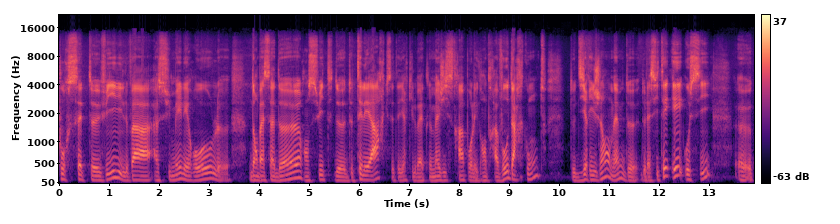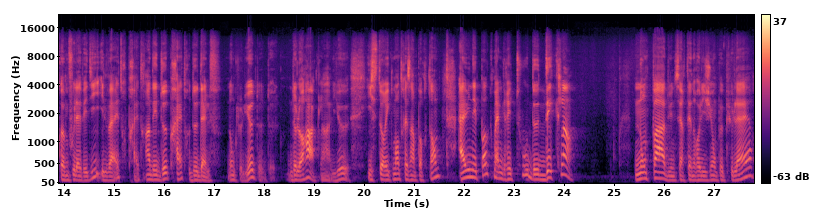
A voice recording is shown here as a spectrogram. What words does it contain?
pour cette ville, il va assumer les rôles d'ambassadeur, ensuite de, téléarque, c'est-à-dire qu'il va être le magistrat pour les grands travaux, d'archonte, de dirigeant même de, la cité, et aussi, euh, comme vous l'avez dit, il va être prêtre, un des deux prêtres de Delphes, donc le lieu de, l'oracle, hein, un lieu historiquement très important, à une époque malgré tout de déclin, non pas d'une certaine religion populaire,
